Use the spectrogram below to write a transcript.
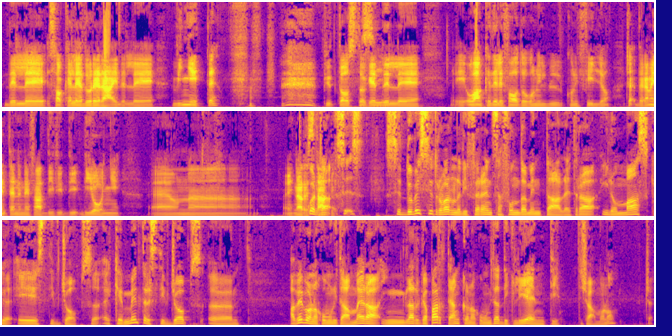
delle, so che le adorerai, delle vignette piuttosto che sì. delle... Eh, o anche delle foto con il, con il, figlio. Cioè, veramente ne, ne fa di, di, di ogni. È, un, uh, è inarrestabile. Guarda, se, se, dovessi trovare una differenza fondamentale tra Elon Musk e Steve Jobs, è che mentre Steve Jobs eh, aveva una comunità, ma era in larga parte anche una comunità di clienti, diciamo, no? Cioè,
